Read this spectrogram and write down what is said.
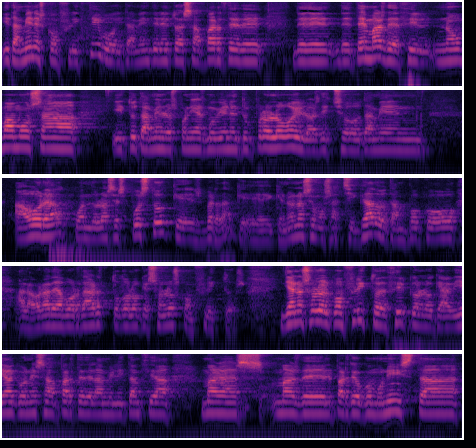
y también es conflictivo y también tiene toda esa parte de, de, de temas de decir, no vamos a... Y tú también lo exponías muy bien en tu prólogo y lo has dicho también ahora, cuando lo has expuesto, que es verdad, que, no nos hemos achicado tampoco a la hora de abordar todo lo que son los conflictos. Ya no solo el conflicto, es decir, con lo que había con esa parte de la militancia más del Partido Comunista,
